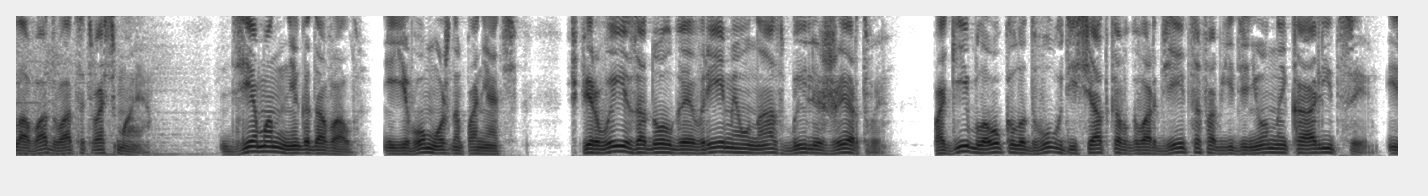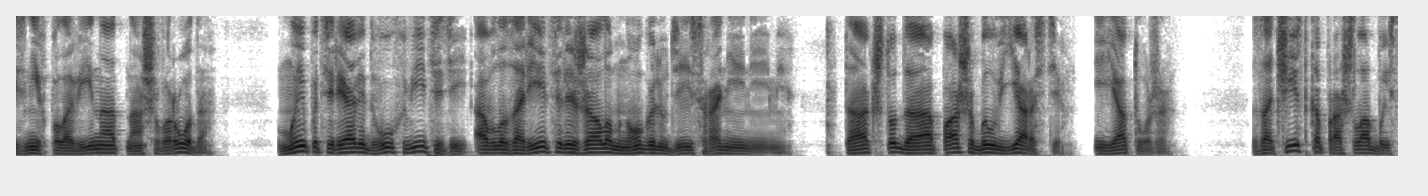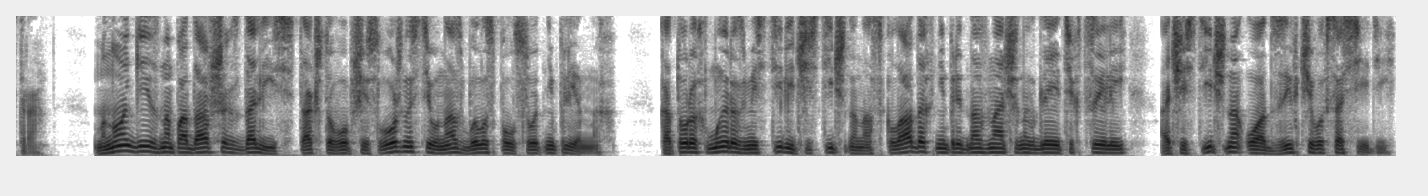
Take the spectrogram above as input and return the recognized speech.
Глава 28. Демон негодовал, и его можно понять. Впервые за долгое время у нас были жертвы. Погибло около двух десятков гвардейцев объединенной коалиции, из них половина от нашего рода. Мы потеряли двух витязей, а в лазарете лежало много людей с ранениями. Так что да, Паша был в ярости, и я тоже. Зачистка прошла быстро. Многие из нападавших сдались, так что в общей сложности у нас было с полсотни пленных, которых мы разместили частично на складах, не предназначенных для этих целей, а частично у отзывчивых соседей.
